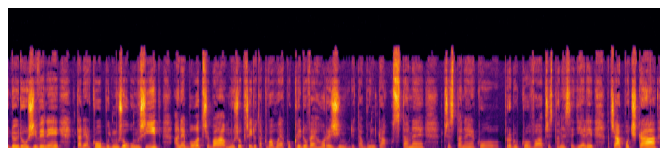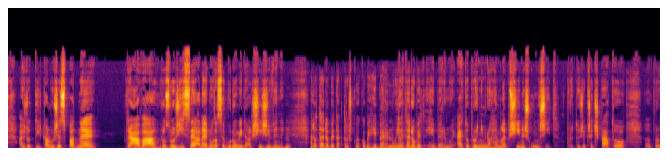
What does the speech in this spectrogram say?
dojdou živiny, tady jako buď můžou umřít, anebo třeba můžou přejít do takového jako klidového režimu, kdy ta buňka ustane, přestane jako produkovat, přestane se dělit a třeba počká, až do té kaluže spadne tráva, rozloží se a najednou zase budou mít další živiny. Mm-hmm. A do té doby tak trošku jakoby hibernuje. Do té doby hibernuje. A je to pro ní mnohem lepší, než umřít, protože přečká to eh, pro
